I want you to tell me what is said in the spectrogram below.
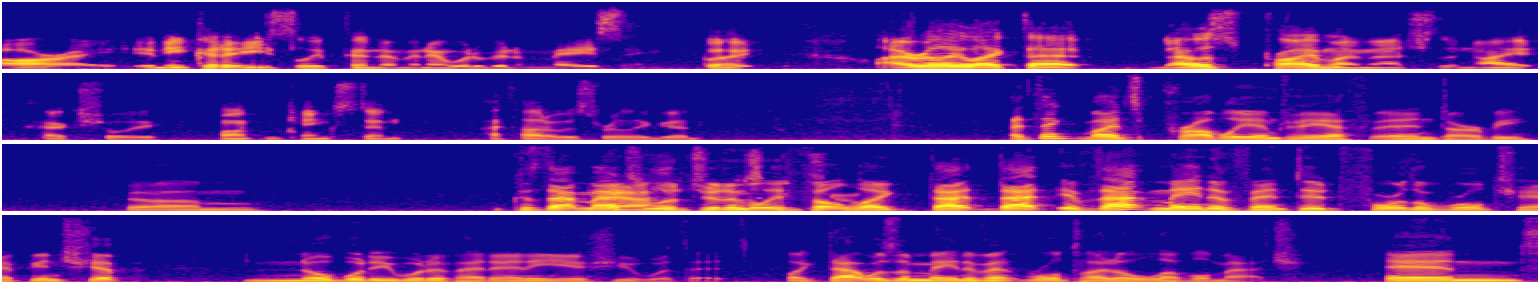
all right, and he could have easily pinned him and it would have been amazing. But I really like that. That was probably my match of the night actually, Punk and Kingston. I thought it was really good. I think mine's probably MJF and Darby, um, because that match Yeah, legitimately felt too. like that. That if that main evented for the world championship, nobody would have had any issue with it. Like that was a main event world title level match. And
